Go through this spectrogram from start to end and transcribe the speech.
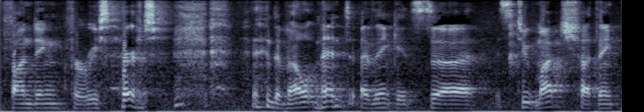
funding for research and development. I think it's uh, it's too much. I think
